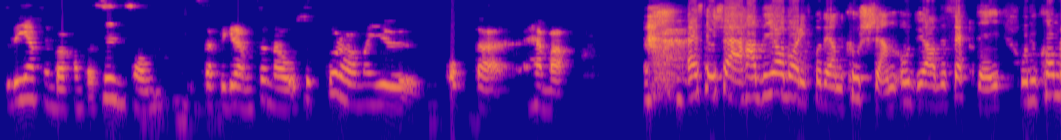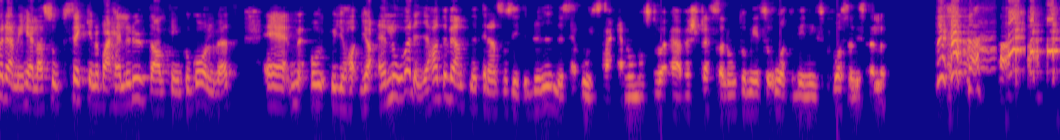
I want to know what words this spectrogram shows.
Så det är egentligen bara fantasin som sätter gränserna och sopor har man ju ofta hemma jag säger så här, hade jag varit på den kursen och jag hade sett dig och du kommer där med hela sopsäcken och bara häller ut allting på golvet. Eh, och jag, jag, jag lovar dig, jag hade vänt mig till den som sitter bredvid mig och sagt oj stackarn, hon måste vara överstressad, hon tog med sig återvinningspåsen istället.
